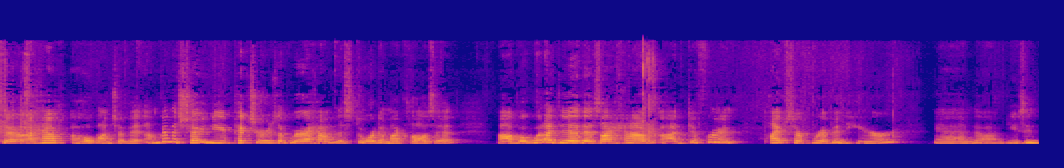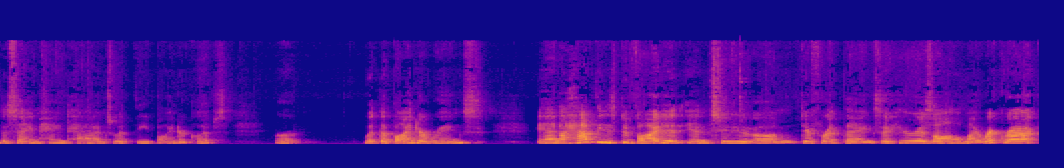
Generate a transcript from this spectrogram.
so I have a whole bunch of it. I'm going to show you pictures of where I have this stored in my closet. Uh, but what I did is I have uh, different types of ribbon here and um, using the same hang tags with the binder clips or with the binder rings. And I have these divided into um, different things. So here is all my rickrack.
